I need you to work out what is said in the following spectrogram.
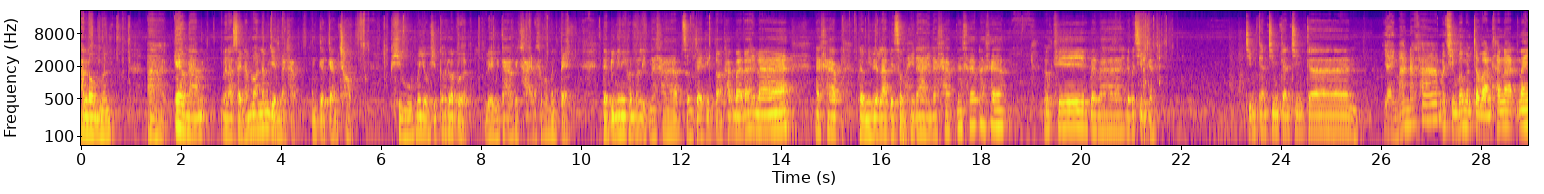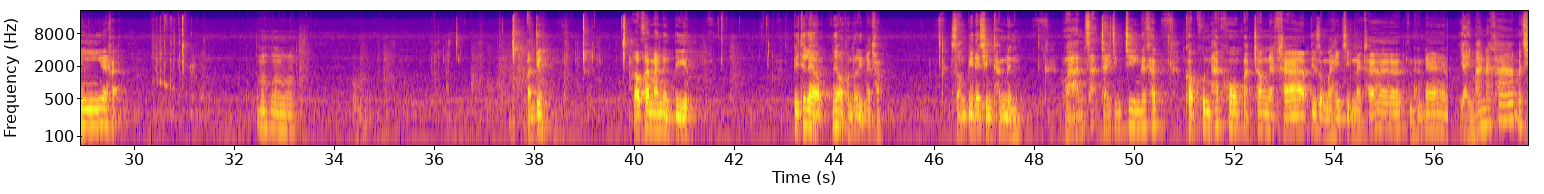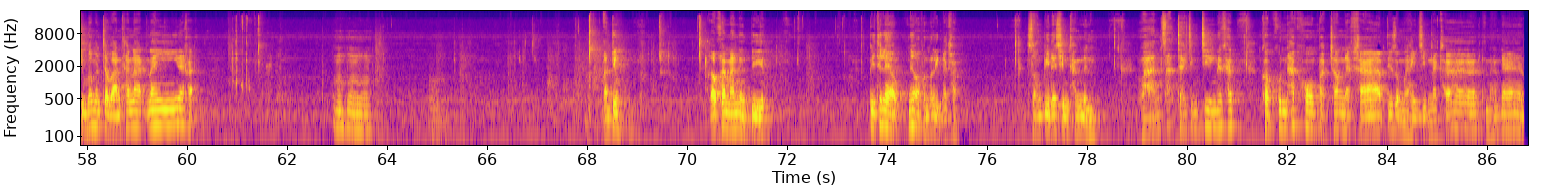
อารมณ์เหมือน แก้วน้ำเวลาใส่น้ำร้อนน้ำเย็นนะครับ มันเกิดการช็อกผิวมะยงชิดก็ระเบิดเลยไม่กล้าเอาไปขายนะครับเพราะมันแตก แต่ปีนี้มีผลผลิตนะครับ สนใจติดต่อทักมาได้นะนะครับเผื่อมีเวลาไปส่งให้ได้นะครับนะครับนะครับโอเคบายบายเดี๋ยวไปชิมกัน ชิมกันชิมกันชิมกัน ใหญ่มากนะครับ มาชิมว่ามันจะหวานขนาดไหนนะครับ อือหือปันจึงเราค่อยมาหนึ่งปี ปีที่แล้วไม่ออกผลผลิตนะครับ สองปีได้ชิมครั้งหนึ่ง หวานสะใจจริง ๆนะครับ ขอบคุณฮักโฮมปากช่องนะครับ ที่ส่งมาให้ชิมนะครับนั่นน่ใหญ่มากนะครับ มาชิมว่ามันจะหวานขนาดไหนนะครับ อือหือหวานจริง เราค่อยมาหนึ่งปี ปีที่แล้วไม่ออกผลผลิตนะครับ สองปีได้ชิมครั้งหนึ่ง หวานสะใจจริง ๆนะครับ ขอบคุณฮักโฮมปากช่องนะครับ ที่ส่งมาให้ชิมนะครับนั่น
